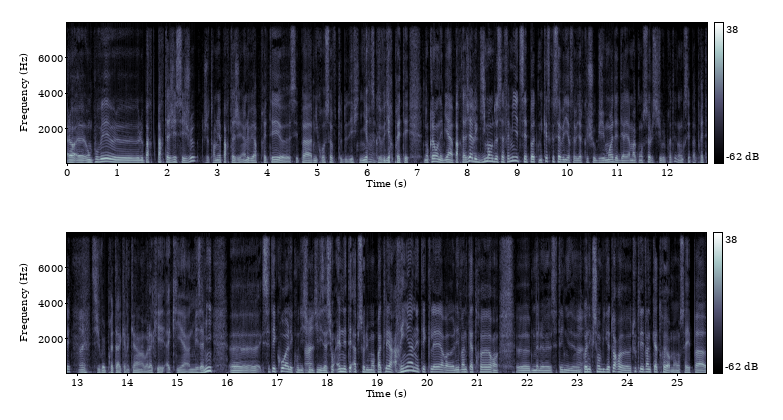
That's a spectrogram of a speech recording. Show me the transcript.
Alors euh, on pouvait euh, le par partager ces jeux, j'entends bien partager hein, le verbe prêter euh, c'est pas à Microsoft de définir ce que veut dire prêter. Donc là on est bien à partager avec 10 membres de sa famille et de ses potes. Mais qu'est-ce que ça veut dire? Ça veut dire que je suis obligé moi d'être derrière ma console si je veux le prêter, donc c'est pas prêter. Si je veux le prêter à quelqu'un voilà qui est qui est un de mes amis euh, c'était quoi les conditions ouais. d'utilisation? Elles n'étaient absolument pas claires rien n'était clair euh, les 24 heures euh, c'était une ouais. connexion obligatoire toutes les 24 heures mais on savait pas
